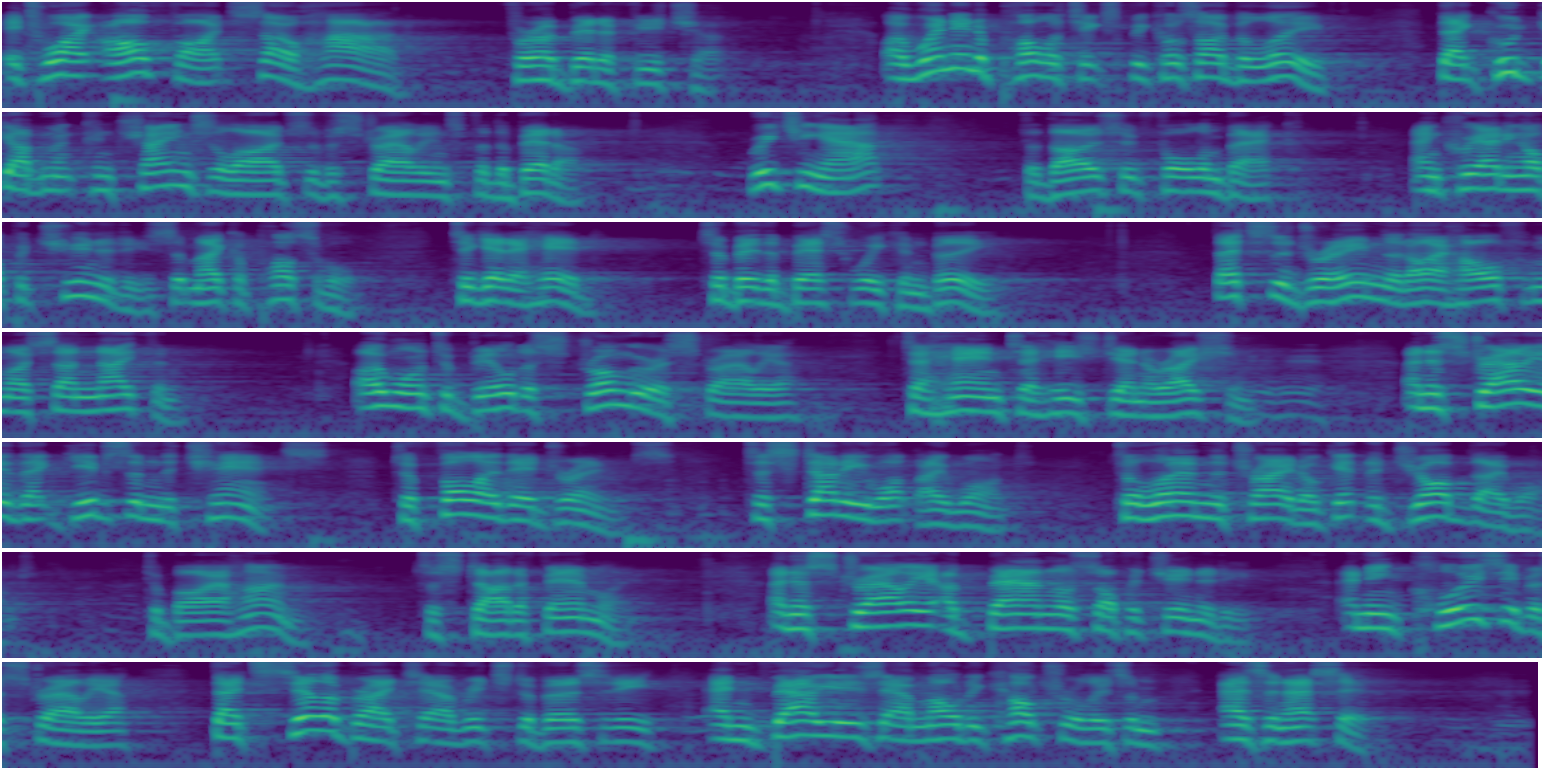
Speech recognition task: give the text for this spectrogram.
It's why I'll fight so hard for a better future. I went into politics because I believe that good government can change the lives of Australians for the better, reaching out for those who've fallen back and creating opportunities that make it possible to get ahead, to be the best we can be. That's the dream that I hold for my son Nathan. I want to build a stronger Australia to hand to his generation, an Australia that gives them the chance to follow their dreams, to study what they want, to learn the trade or get the job they want, to buy a home, to start a family. An Australia of boundless opportunity, an inclusive Australia that celebrates our rich diversity and values our multiculturalism as an asset.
